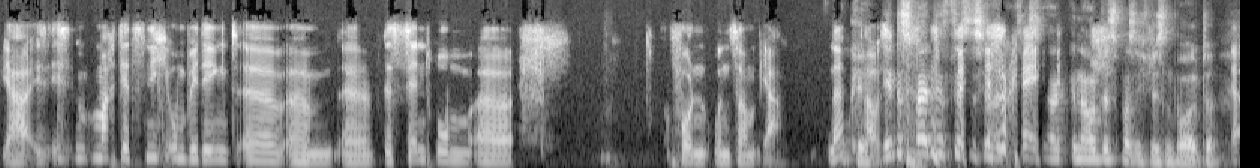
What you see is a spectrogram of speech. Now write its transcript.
ja, es, es macht jetzt nicht unbedingt äh, ähm, äh, das Zentrum äh, von unserem, ja, ne? Okay. Nee, das, das, das, ist ja, okay. das, ist ja, genau das, was ich wissen wollte. Ja.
